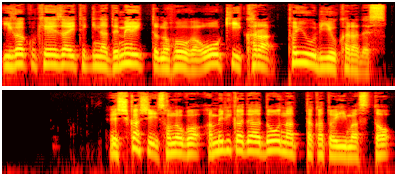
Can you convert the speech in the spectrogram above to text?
医学経済的なデメリットの方が大きいからという理由からです。しかしその後アメリカではどうなったかと言いますと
